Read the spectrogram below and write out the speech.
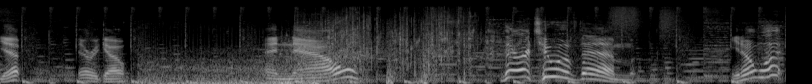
Yep, there we go. And now... There are two of them! You know what?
